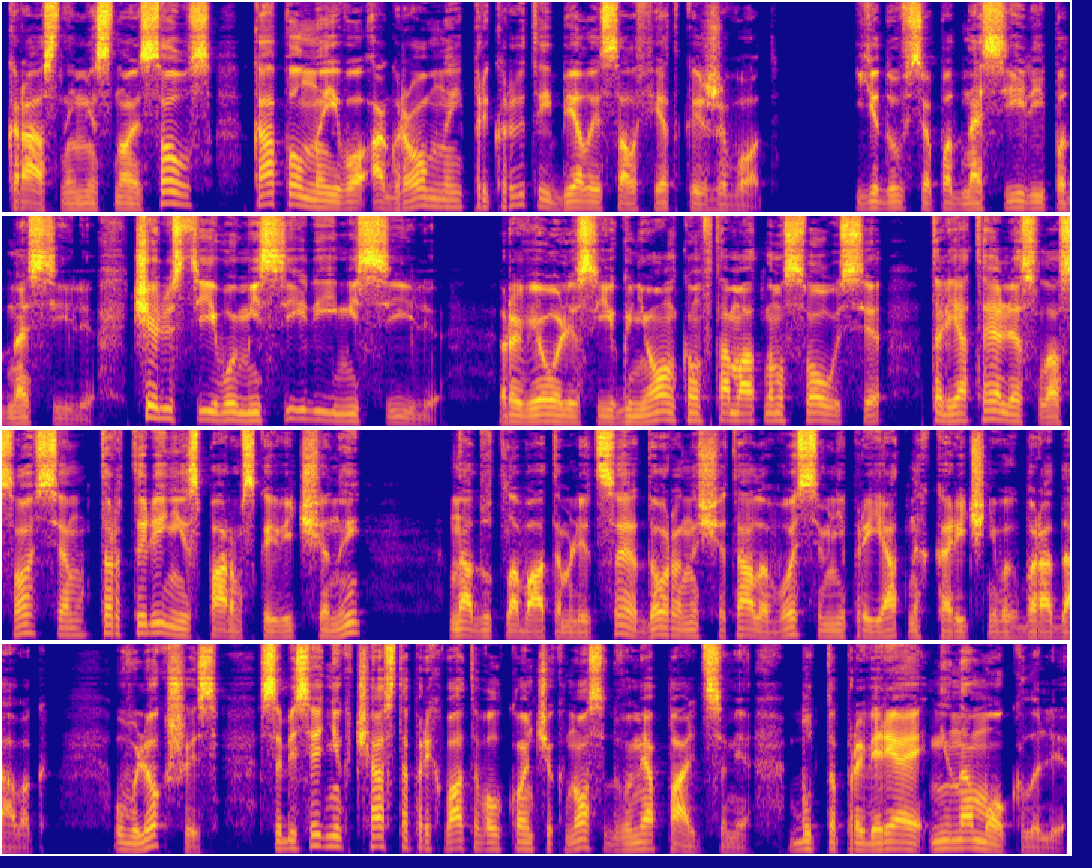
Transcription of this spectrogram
Красный мясной соус капал на его огромный, прикрытый белой салфеткой живот. Еду все подносили и подносили, челюсти его месили и месили — равиоли с ягненком в томатном соусе, тольятеле с лососем, тортеллини из пармской ветчины. На дутловатом лице Дора насчитала восемь неприятных коричневых бородавок. Увлекшись, собеседник часто прихватывал кончик носа двумя пальцами, будто проверяя, не намокло ли.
